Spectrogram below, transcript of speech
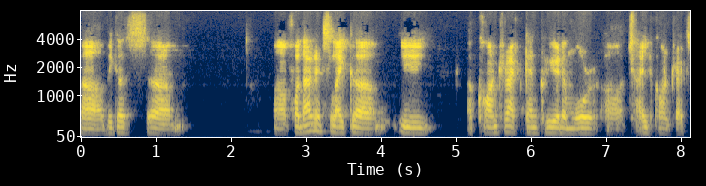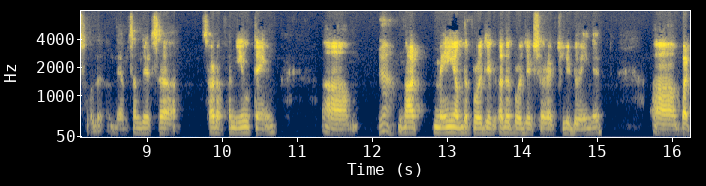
uh, because um, uh, for that it's like uh, a, a contract can create a more uh, child contracts for them. So it's a sort of a new thing. Um, yeah. Not many of the project other projects are actually doing it. Uh, but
